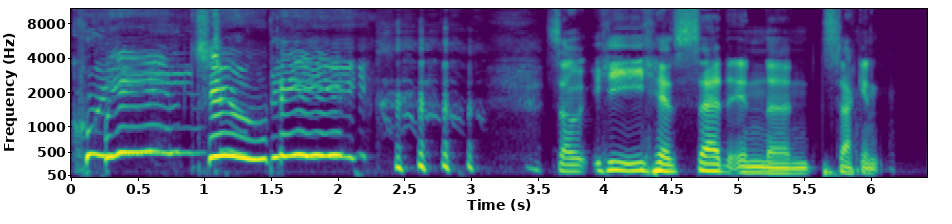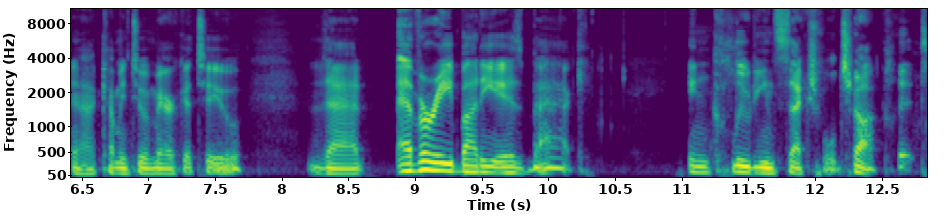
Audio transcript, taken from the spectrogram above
queen to be. so he has said in the second uh, Coming to America 2 that everybody is back, including sexual chocolate.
